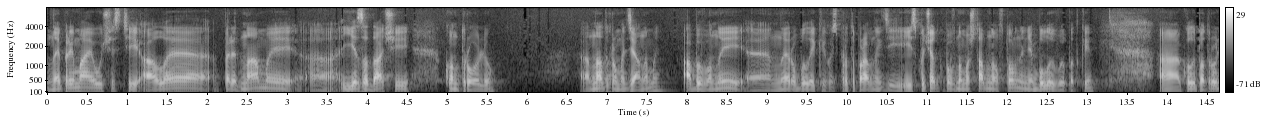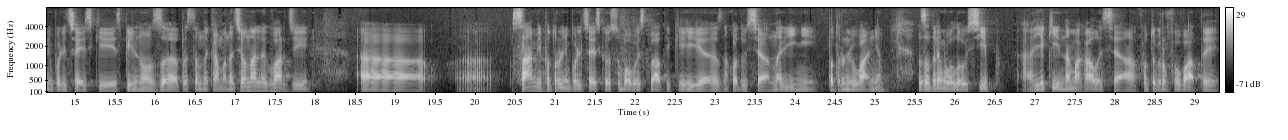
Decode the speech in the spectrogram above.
не приймає участі, але перед нами є задачі контролю над громадянами, аби вони не робили якихось протиправних дій. І спочатку повномасштабного вторгнення були випадки, коли патрульні поліцейські спільно з представниками Національної гвардії. Самі патрульні поліцейський особовий склад, який е, знаходився на лінії патрулювання, затримували осіб, е, які намагалися фотографувати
